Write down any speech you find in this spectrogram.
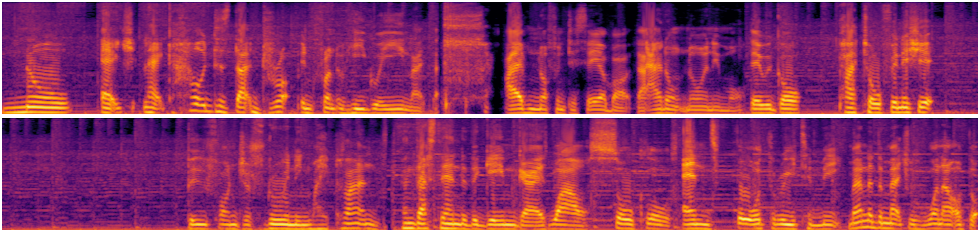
No edge. like how does that drop in front of Higuain like that? I have nothing to say about that. I don't know anymore. There we go. Pato finish it. Buffon just ruining my plans. And that's the end of the game, guys. Wow, so close. Ends 4-3 to me. Man of the match was one out of the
